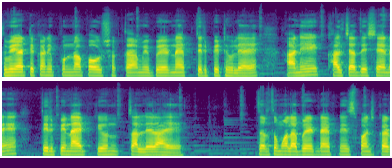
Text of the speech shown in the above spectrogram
तुम्ही या ठिकाणी पुन्हा पाहू शकता मी बेड नाईफ तिरपी ठेवली आहे आणि खालच्या दिशेने तिरपी नाईफ घेऊन चाललेला आहे. जर तुम्हाला ब्रेड नाईफने स्पंज कट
